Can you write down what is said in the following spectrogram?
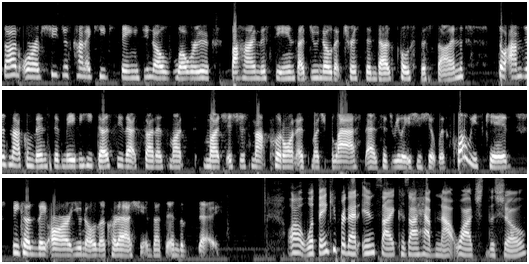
son or if she just kind of keeps things, you know, lower behind the scenes. I do know that Tristan does post the son. So I'm just not convinced if maybe he does see that son as much much it's just not put on as much blast as his relationship with Khloe's kids because they are, you know, the Kardashians at the end of the day. Uh, well, thank you for that insight because I have not watched the show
